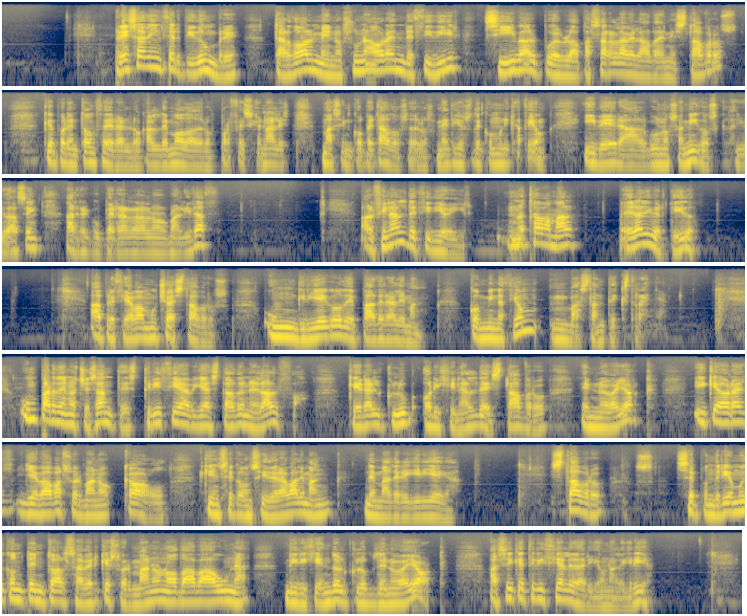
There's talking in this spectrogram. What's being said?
Presa de incertidumbre, tardó al menos una hora en decidir si iba al pueblo a pasar la velada en Stavros, que por entonces era el local de moda de los profesionales más encopetados de los medios de comunicación, y ver a algunos amigos que le ayudasen a recuperar la normalidad. Al final decidió ir. No estaba mal, era divertido. Apreciaba mucho a Stavros, un griego de padre alemán, combinación bastante extraña. Un par de noches antes, Tricia había estado en el Alfa, que era el club original de Stavro en Nueva York, y que ahora llevaba su hermano Carl, quien se consideraba alemán de madre griega. Stavros se pondría muy contento al saber que su hermano no daba una dirigiendo el club de Nueva York, así que Tricia le daría una alegría.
